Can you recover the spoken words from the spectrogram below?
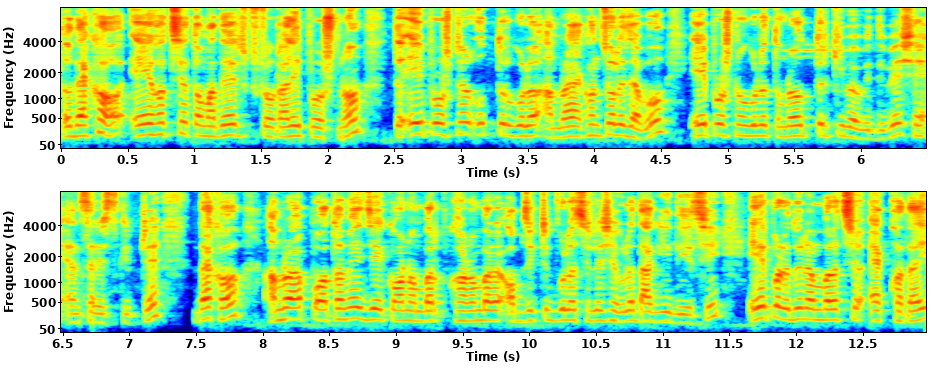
তো দেখো এই হচ্ছে তোমাদের টোটালি প্রশ্ন। তো এই প্রশ্নের উত্তরগুলো আমরা এখন চলে যাব। এই প্রশ্নগুলো তোমরা উত্তর কীভাবে দিবে, সে অ্যান্সার স্ক্রিপ্টে দেখো, আমরা প্রথমে যে ক নম্বর, খ নম্বরের অবজেক্টিভগুলো ছিল সেগুলো দাগিয়ে দিয়েছি। এরপরে দুই নম্বর হচ্ছে এক কথায়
